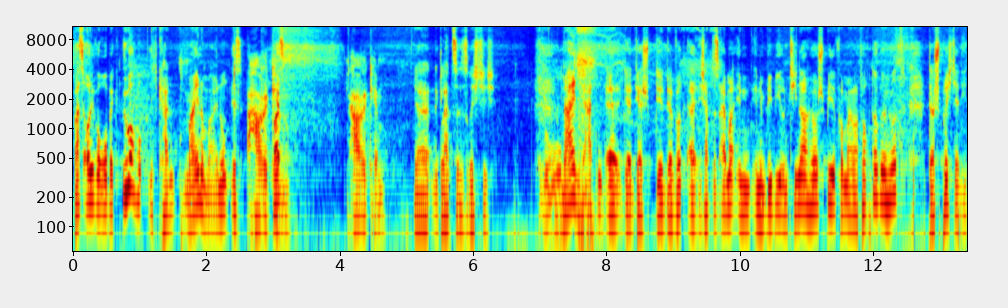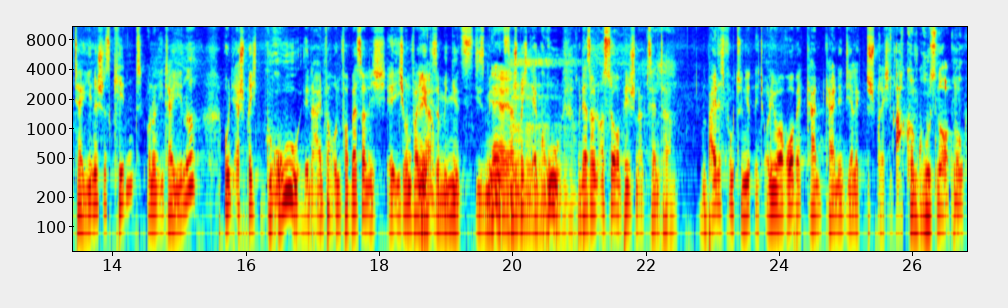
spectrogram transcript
was Oliver Rohrbeck überhaupt nicht kann, meine Meinung, ist Haare kämmen. Haare kämmen. Ja, eine Glatze ist richtig. Nein, der hat, äh, der, der, der, der wird, äh, ich habe das einmal in, in dem Bibi und Tina Hörspiel von meiner Tochter gehört. Da spricht er ein italienisches Kind oder ein Italiener und er spricht Gru in einfach unverbesserlich. Äh, ich unverliere Ja. diese Minions, diese Minions. Ja, ja, ja. Da spricht er Gru und er soll einen osteuropäischen Akzent haben. Und beides funktioniert nicht. Oliver Rohrbeck kann keine Dialekte sprechen. Ach komm, Gruß in Ordnung.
